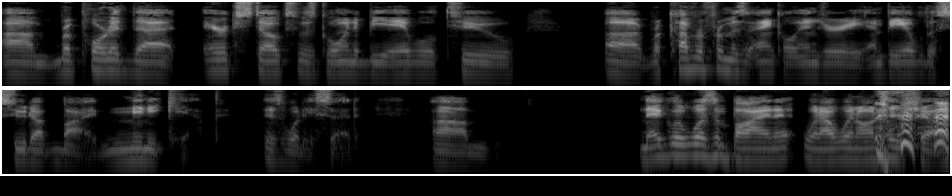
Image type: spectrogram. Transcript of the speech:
Um, reported that Eric Stokes was going to be able to uh, recover from his ankle injury and be able to suit up by minicamp, is what he said. Um, Nagler wasn't buying it when I went on his show,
